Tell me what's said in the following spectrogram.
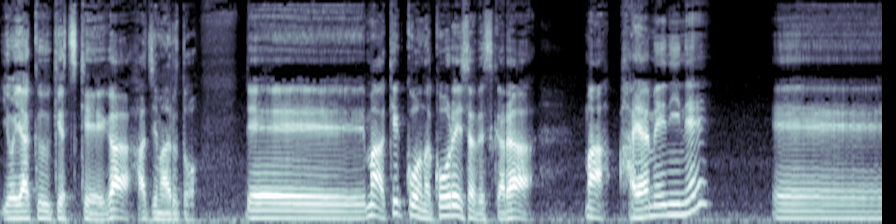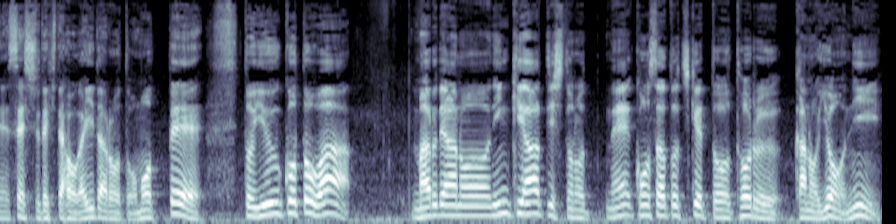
予約受付が始まると。で、まあ結構な高齢者ですから、まあ早めにね、えー、接種できた方がいいだろうと思って、ということは、まるであの人気アーティストのね、コンサートチケットを取るかのように、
